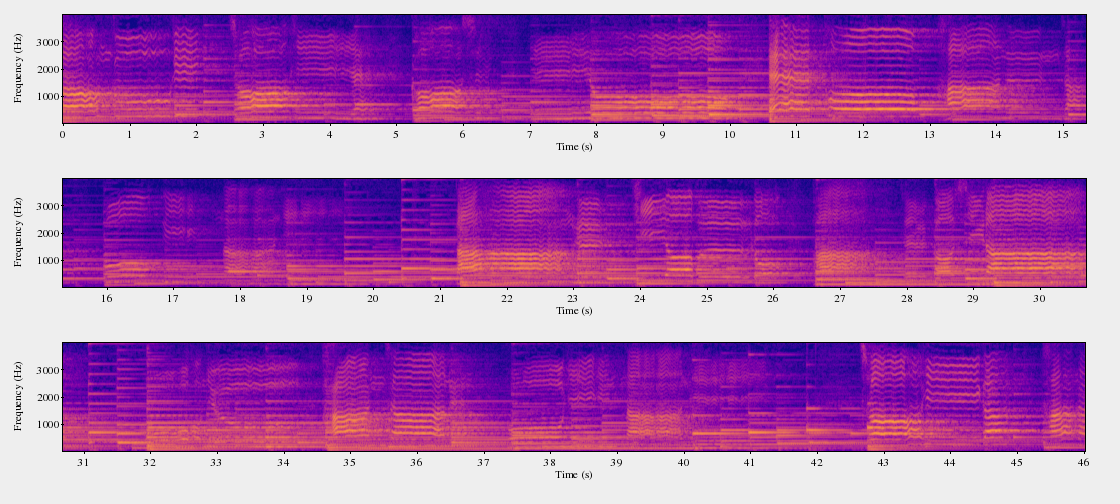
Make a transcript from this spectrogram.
천국이 저희의 것이요. 애통하는 자 복이 나니 땅을 기업으로 받을 것이라 나니 저희가 하나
